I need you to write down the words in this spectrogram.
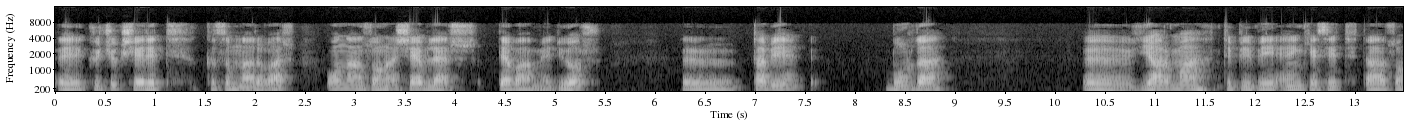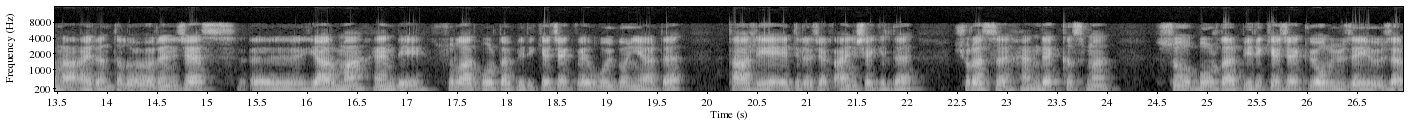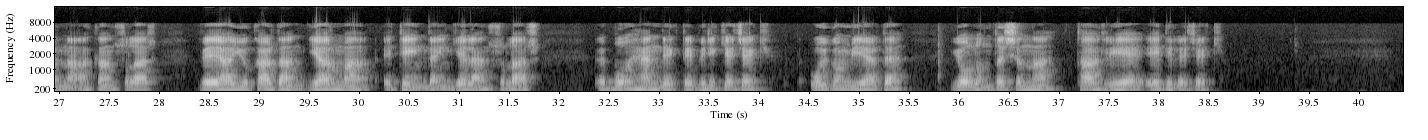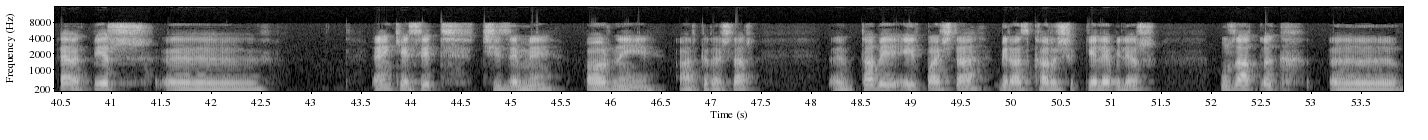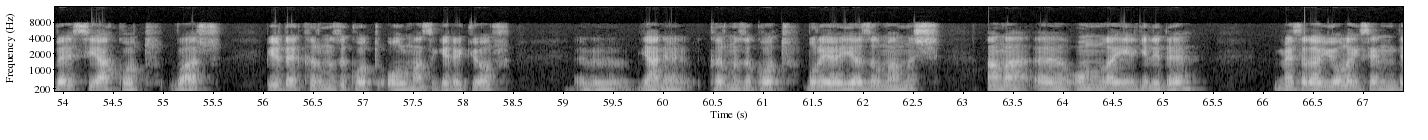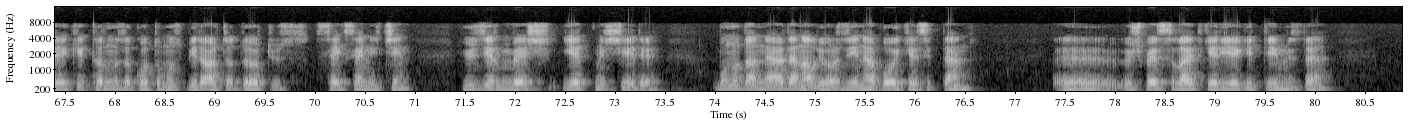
e, küçük şerit kısımları var. Ondan sonra şevler devam ediyor. Tabi burada yarma tipi bir en kesit daha sonra ayrıntılı öğreneceğiz. yarma hendeyi. Sular burada birikecek ve uygun yerde tahliye edilecek. Aynı şekilde şurası hendek kısmı. Su burada birikecek yol yüzeyi üzerine akan sular veya yukarıdan yarma eteğinden gelen sular e, bu hendekte birikecek. Uygun bir yerde yolun dışına tahliye edilecek. Evet bir e, en kesit çizimi örneği arkadaşlar. E, tabii ilk başta biraz karışık gelebilir. Uzaklık e, ve siyah kod var. Bir de kırmızı kod olması gerekiyor. E, yani kırmızı kod buraya yazılmamış ama onunla ilgili de mesela yol eksenindeki kırmızı kodumuz 1 artı 480 için 125 77. Bunu da nereden alıyoruz? Yine boy kesitten 3-5 ee, slide geriye gittiğimizde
